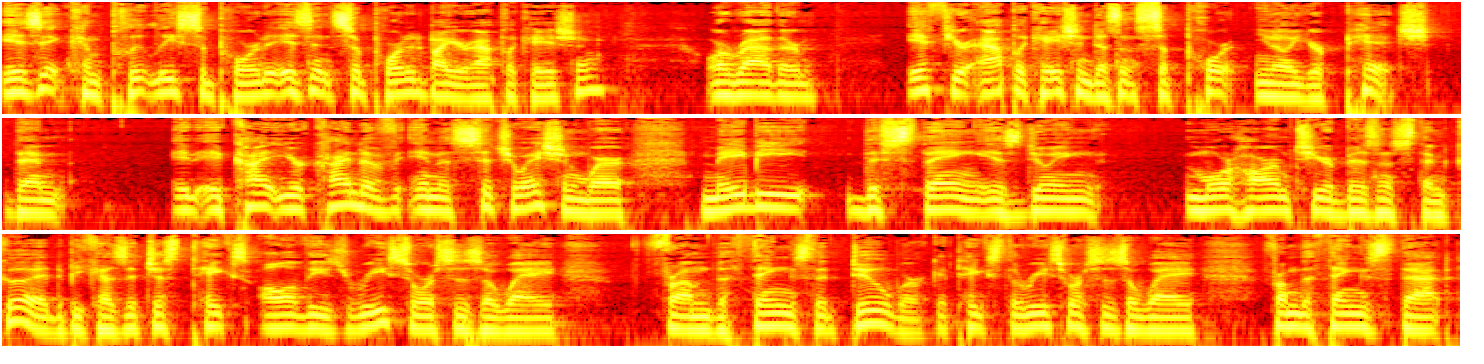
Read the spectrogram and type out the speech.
isn't completely supported, isn't supported by your application, or rather, if your application doesn't support, you know, your pitch, then it, it kind you're kind of in a situation where maybe this thing is doing more harm to your business than good because it just takes all of these resources away from the things that do work. It takes the resources away from the things that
